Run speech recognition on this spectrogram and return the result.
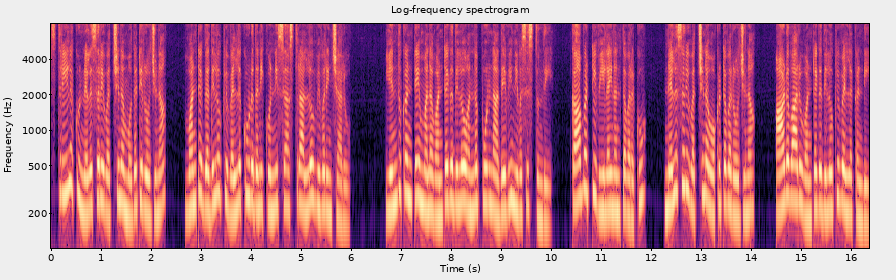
స్త్రీలకు నెలసరి వచ్చిన మొదటి రోజున వంటగదిలోకి వెళ్ళకూడదని కొన్ని శాస్త్రాల్లో వివరించారు. ఎందుకంటే మన వంటగదిలో అన్నపూర్ణాదేవి నివసిస్తుంది. కాబట్టి వీలైనంతవరకు నెలసరి వచ్చిన ఒకటవ రోజున ఆడవారు వంటగదిలోకి వెళ్ళకండి.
